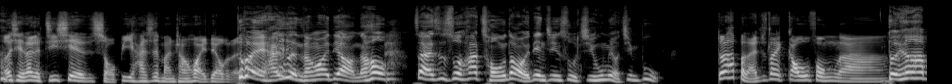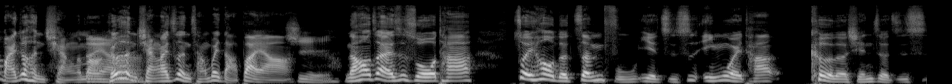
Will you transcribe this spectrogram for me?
而且那个机械手臂还是蛮常坏掉的。对，还是很常坏掉。然后 再来是说，他从头到尾练技术几乎没有进步。对，他本来就在高峰啦。对，因为他本来就很强了嘛，啊、可是很强还是很常被打败啊。是。然后再来是说，他最后的征服也只是因为他。克了贤者之石，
